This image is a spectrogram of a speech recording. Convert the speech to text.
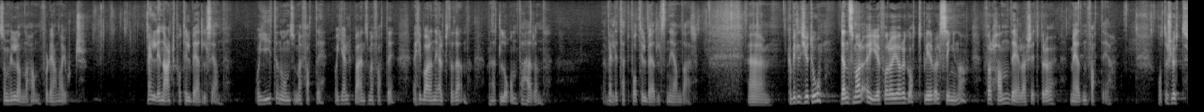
som vil lønne han for det han har gjort. Veldig nært på tilbedelse igjen. Å gi til noen som er fattig, å hjelpe en som er fattig, er ikke bare en hjelp til den, men et lån til Herren. Er veldig tett på tilbedelsen igjen der. Eh, kapittel 22. Den som har øye for å gjøre godt, blir velsigna, for han deler sitt brød med den fattige. Og til slutt,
